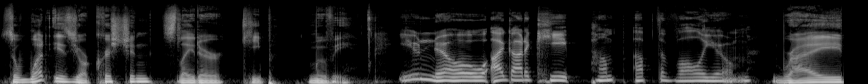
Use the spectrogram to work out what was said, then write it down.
So, what is your Christian Slater keep movie? you know, I got to keep pump up the volume. Right.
